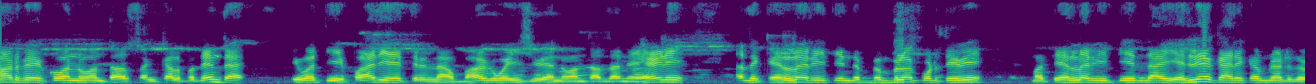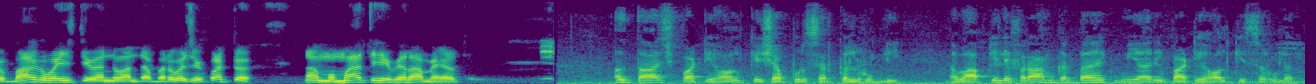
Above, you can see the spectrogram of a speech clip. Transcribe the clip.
ಮಾಡಬೇಕು ಅನ್ನುವಂಥ ಸಂಕಲ್ಪದಿಂದ ಇವತ್ತು ಈ ಪಾದಯಾತ್ರೆಯಲ್ಲಿ ನಾವು ಭಾಗವಹಿಸಿವಿ ಅನ್ನುವಂಥದ್ದನ್ನು ಹೇಳಿ, ಅದಕ್ಕೆ ಎಲ್ಲ ರೀತಿಯಿಂದ ಬೆಂಬಲ ಕೊಡ್ತೀವಿ. ಮತ್ತು ಎಲ್ಲ ರೀತಿಯಿಂದ ಎಲ್ಲೇ ಕಾರ್ಯಕ್ರಮ ನಡೆದರೂ ಭಾಗವಹಿಸ್ತೀವಿ ಅನ್ನುವಂಥ ಭರವಸೆ ಕೊಟ್ಟು ನಮ್ಮ ಮಾತಿಗೆ ವಿರಾಮ ಹೇಳ್ತೀವಿ. Altaj party hall, Keshapur circle, Hubli. अब आपके लिए फराहम करता है एक मीरी पार्टी हॉल की सहूलत।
